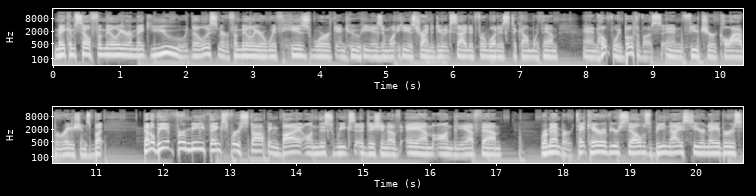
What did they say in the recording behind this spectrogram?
make himself familiar and make you, the listener, familiar with his work and who he is and what he is trying to do. Excited for what is to come with him and hopefully both of us in future collaborations. But that'll be it for me. Thanks for stopping by on this week's edition of AM on the FM. Remember, take care of yourselves, be nice to your neighbors,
